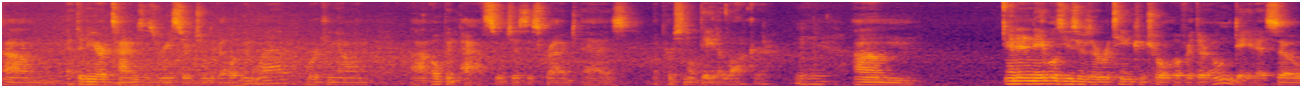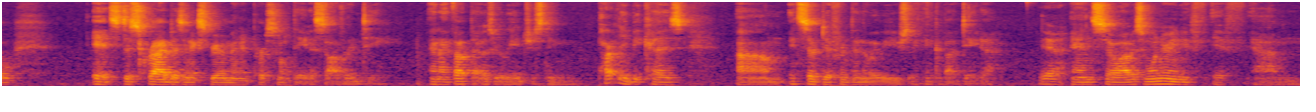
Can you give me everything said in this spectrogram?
um, at the New York Times' Research and Development Lab, working on uh, Open Paths, which is described as a personal data locker. Mm-hmm. Um, and it enables users to retain control over their own data. So it's described as an experiment in personal data sovereignty. And I thought that was really interesting, partly because um, it's so different than the way we usually think about data. Yeah. And so I was wondering if, if, um,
